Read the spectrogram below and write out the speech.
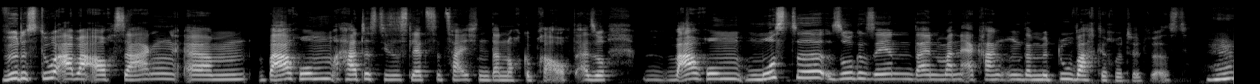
würdest du aber auch sagen, ähm, warum hat es dieses letzte Zeichen dann noch gebraucht? Also warum musste so gesehen dein Mann erkranken, damit du wachgerüttelt wirst? Mhm,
